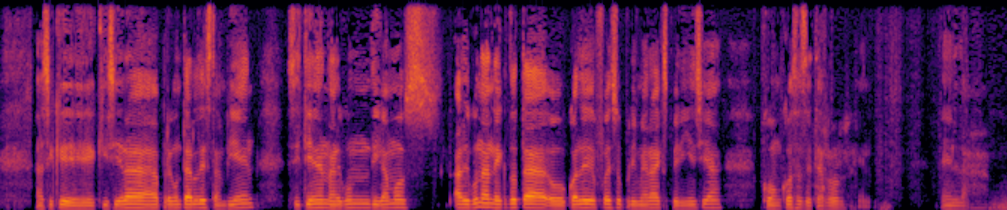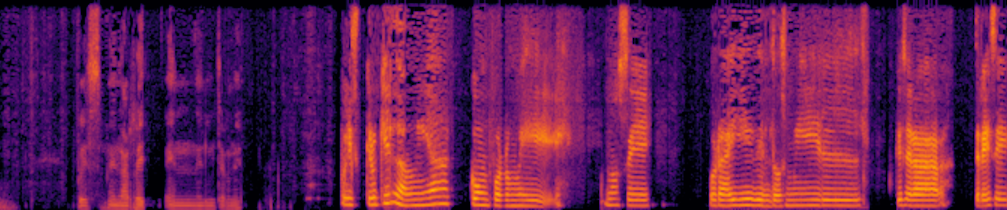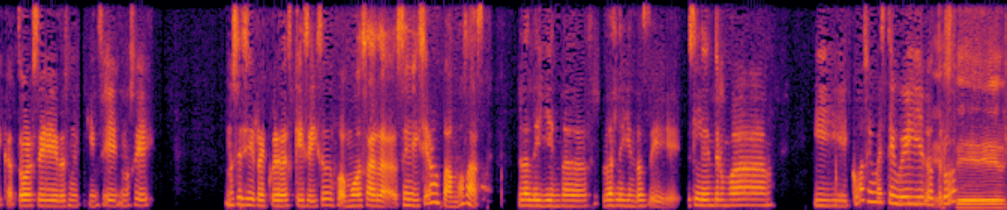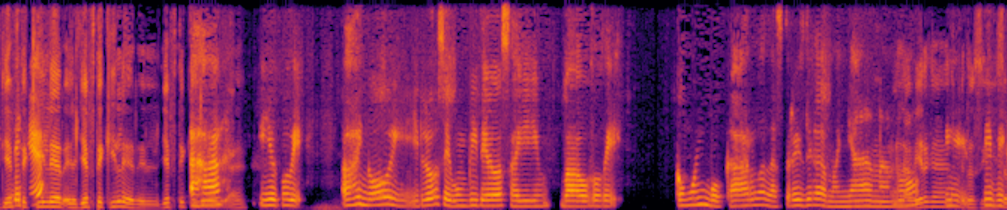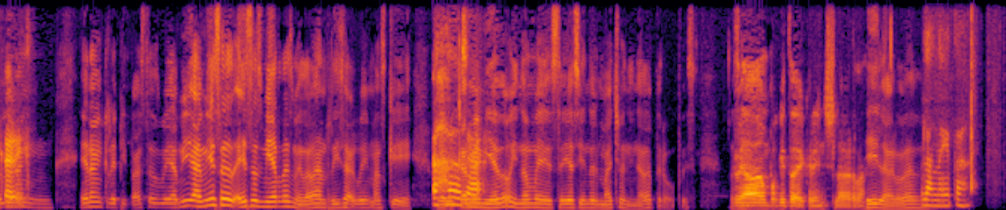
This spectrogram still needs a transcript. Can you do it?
Así que quisiera preguntarles también si tienen algún, digamos, alguna anécdota o cuál e- fue su primera experiencia con cosas de terror en, en la, pues, en la red, en el internet. Pues creo que la mía, conforme, no sé, por ahí del 2000, ¿qué será? 13, 14, 2015, no sé. No sé si recuerdas que se hizo famosa, la, se hicieron famosas las leyendas, las leyendas de Slenderman y ¿cómo se llama este güey y el otro? Este, el Jeff ¿De the? Killer, el Jeff the Killer, el Jeff the Ajá. Killer. ah, Y yo como de, ay no, y luego según videos ahí va otro de cómo invocarlo a las 3 de la mañana, A la ¿no? verga, Y pero sí, típica eran, eran creepypastas, güey. A mí, a mí esas, esas mierdas me daban risa, güey, más que Ajá, o provocarme sea, miedo y no me estoy haciendo el macho ni nada, pero pues, o Me sea, daba un poquito de cringe, la verdad. sí, la verdad. la neta,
